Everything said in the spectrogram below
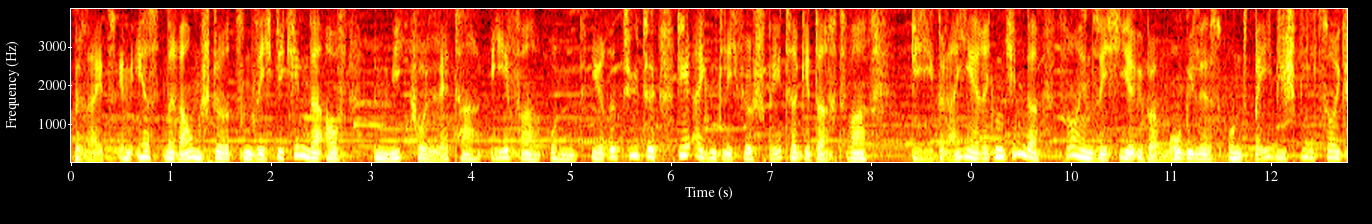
Bereits im ersten Raum stürzen sich die Kinder auf Nicoletta, Eva und ihre Tüte, die eigentlich für später gedacht war. Die dreijährigen Kinder freuen sich hier über Mobiles und Babyspielzeug,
